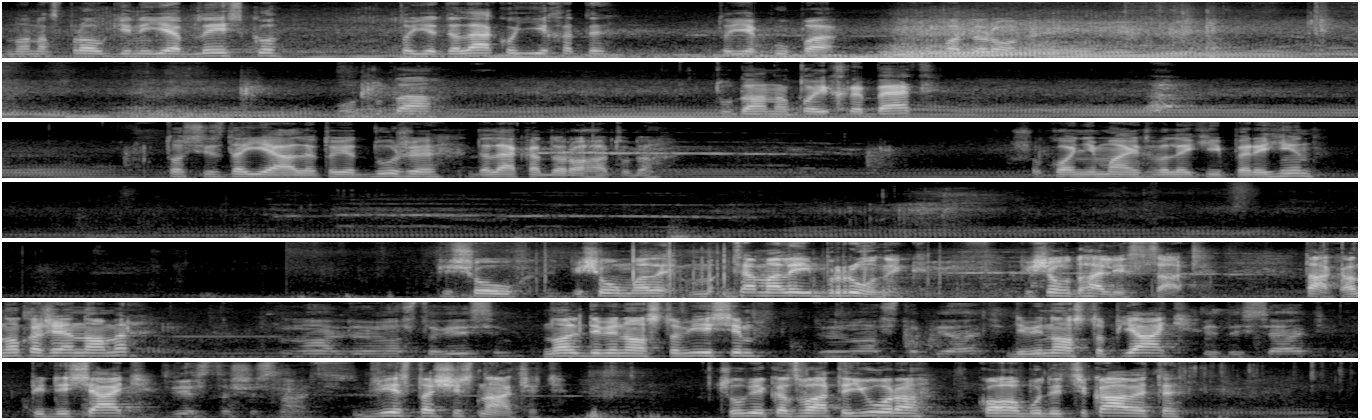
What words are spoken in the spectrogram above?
Воно насправді не є близько, то є далеко їхати, то є купа, купа дороги. Отуди, туди на той хребет. Хтось і здає, але то є дуже далека дорога туди. Що коні мають великий перегін. Пішов, пішов малий, це малий бруник. Пішов далі ссати. Так, а ну кажи номер. 098, 098 95, 95 50, 50 216. 216. Чоловіка звати Юра, кого буде цікавити,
